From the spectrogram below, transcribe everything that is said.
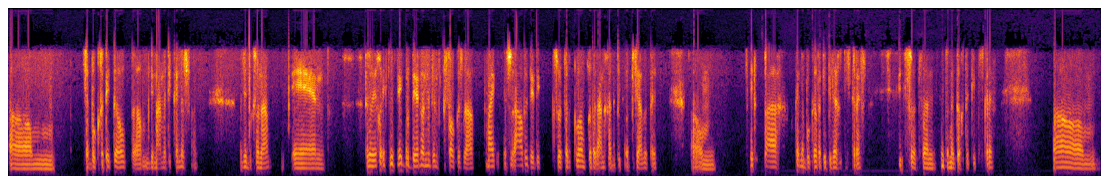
Ehm um, se boek getiteld um, die man met die kinders van. Die boek se naam en Dus ik, ik, ik, ik probeer dan niet in te focussen daar. Maar ik, het is altijd dat ik een soort van klomp voor de aangaan op, op dezelfde tijd. Um, ik heb een paar kinderboeken wat ik bezig schrijf. Iets soort van, niet om mijn dochter te schrijven. Um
